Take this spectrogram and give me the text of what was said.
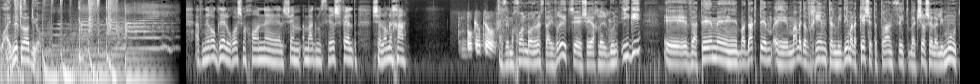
ויינט רדיו. אבנר עוגל הוא ראש מכון על שם מגנוס הירשפלד, שלום לך. בוקר טוב. אז זה מכון באוניברסיטה העברית ששייך לארגון איגי. ואתם בדקתם מה מדווחים תלמידים על הקשת הטרנסית בהקשר של אלימות,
